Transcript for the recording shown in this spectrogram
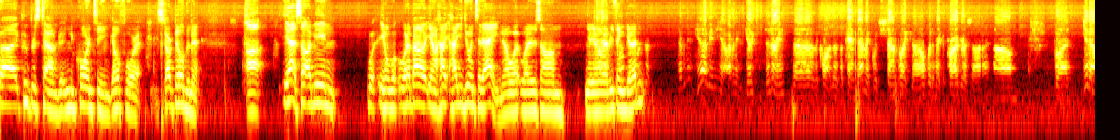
uh, Cooperstown in the quarantine. Go for it. Start building it. Uh, yeah. So I mean, wh- you know, wh- what about you know how how you doing today? You know, what what is um, you know, everything good? Everything's good. I mean, you know, everything's good considering the the, the, the pandemic, which sounds like uh, hopefully they're making progress on it. Um, but you know,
